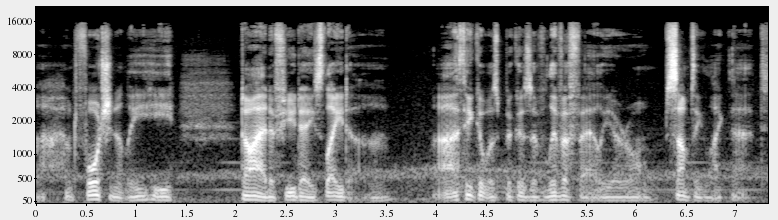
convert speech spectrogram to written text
uh, unfortunately, he died a few days later. I think it was because of liver failure or something like that.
